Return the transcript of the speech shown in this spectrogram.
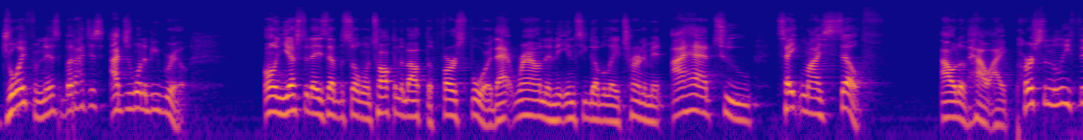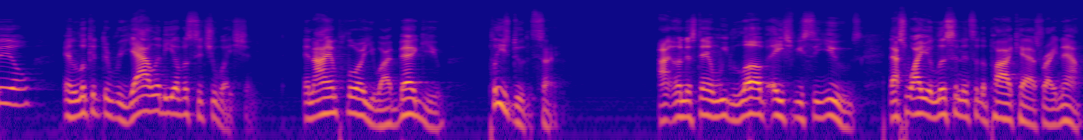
joy from this, but I just I just want to be real. On yesterday's episode, when talking about the first four, that round in the NCAA tournament, I had to take myself out of how I personally feel and look at the reality of a situation. And I implore you, I beg you, please do the same. I understand we love HBCUs. That's why you're listening to the podcast right now.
